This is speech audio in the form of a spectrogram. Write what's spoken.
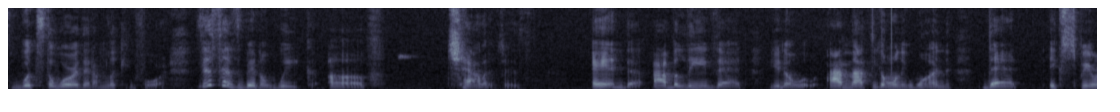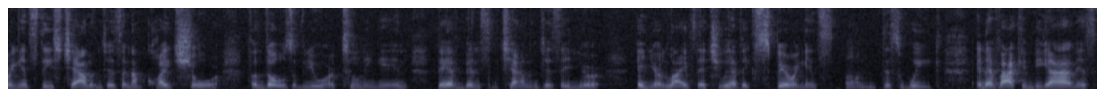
what's the word that I'm looking for? This has been a week of challenges. And I believe that, you know, I'm not the only one that experienced these challenges and I'm quite sure for those of you who are tuning in there have been some challenges in your in your life that you have experienced on this week. And if I can be honest,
